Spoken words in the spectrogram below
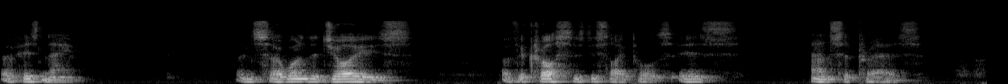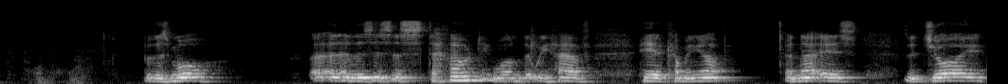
of his name. And so, one of the joys of the cross's disciples is answered prayers. But there's more. And, there's this astounding one that we have here coming up, and that is the joy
